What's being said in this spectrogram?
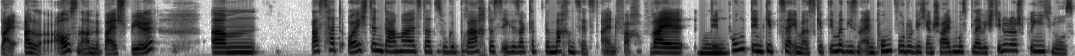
Bei also, Ausnahmebeispiel. Ähm, was hat euch denn damals dazu gebracht, dass ihr gesagt habt: „Wir machen's jetzt einfach?“ Weil den Mhm. Punkt, den gibt's ja immer. Es gibt immer diesen einen Punkt, wo du dich entscheiden musst: „Bleibe ich stehen oder springe ich los?“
